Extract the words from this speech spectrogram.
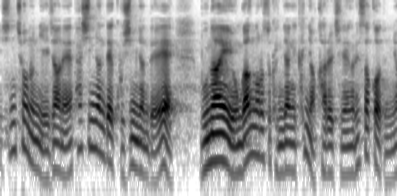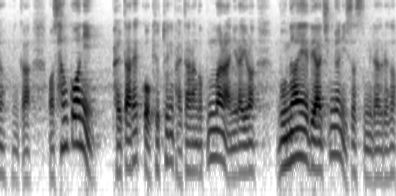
신촌은 예전에 80년대, 90년대에 문화의 용광로로서 굉장히 큰 역할을 진행을 했었거든요. 그러니까 뭐 상권이 발달했고 교통이 발달한 것뿐만 아니라 이런 문화에 대한 측면이 있었습니다. 그래서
